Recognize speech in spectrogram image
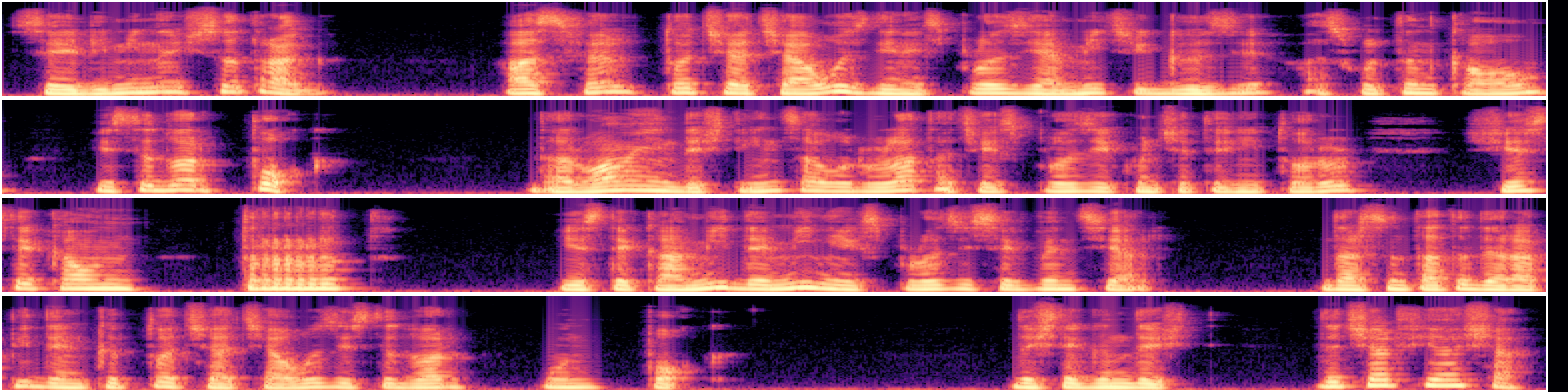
să elimine și să tragă. Astfel, tot ceea ce auzi din explozia micii gâze, ascultând ca om, este doar poc, dar oamenii de știință au rulat acea explozie cu încetinitorul și este ca un trrrt. Este ca mii de mini-explozii secvențiale, dar sunt atât de rapide încât tot ceea ce auzi este doar un poc. Deci te gândești, de ce ar fi așa?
